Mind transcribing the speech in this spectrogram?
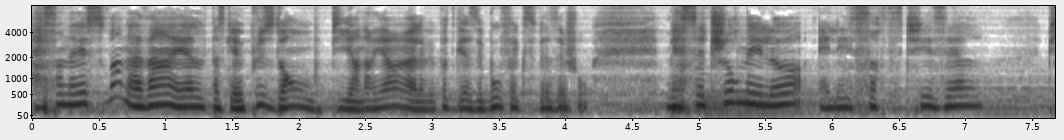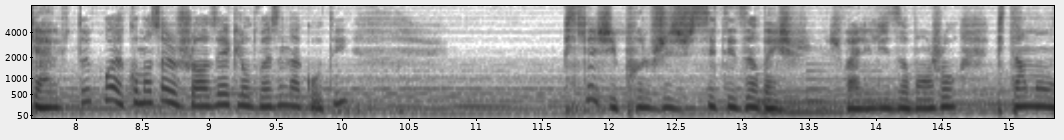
elle s'en allait souvent en avant, elle, parce qu'il y avait plus d'ombre. Puis en arrière, elle avait pas de gazebo, fait ça faisait chaud. Mais cette journée-là, elle est sortie de chez elle. Puis elle, coup, elle a commencé à jaser avec l'autre voisine d'à côté. Puis là, j'ai juste été dire, ben, je, vais aller lui dire bonjour. Puis dans mon,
